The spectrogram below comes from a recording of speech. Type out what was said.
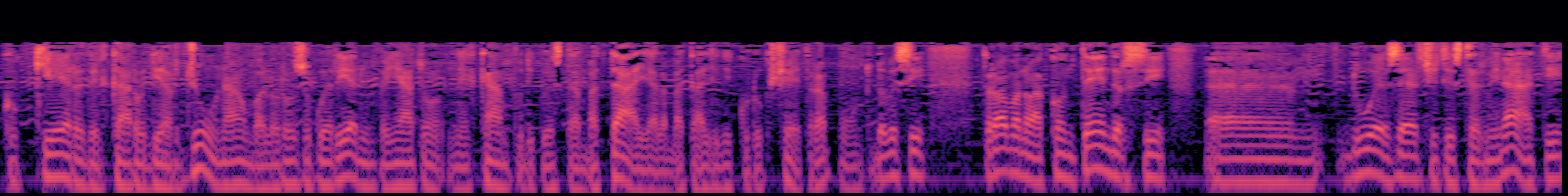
cocchiere del carro di Arjuna, un valoroso guerriero impegnato nel campo di questa battaglia, la battaglia di Kurukshetra appunto, dove si trovano a contendersi eh, due eserciti sterminati,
